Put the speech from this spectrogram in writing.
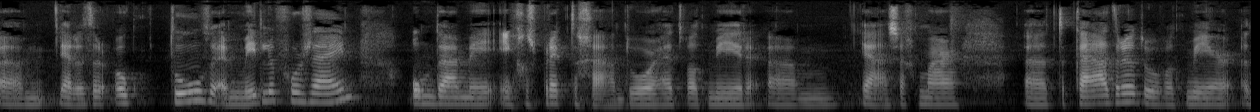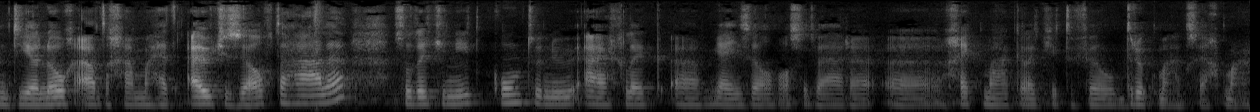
um, ja, dat er ook tools en middelen voor zijn om daarmee in gesprek te gaan. Door het wat meer, um, ja, zeg maar. Uh, te kaderen, door wat meer een dialoog aan te gaan, maar het uit jezelf te halen. Zodat je niet continu eigenlijk uh, ja, jezelf als het ware uh, gek maakt. Dat je te veel druk maakt, zeg maar.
